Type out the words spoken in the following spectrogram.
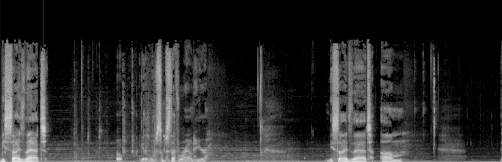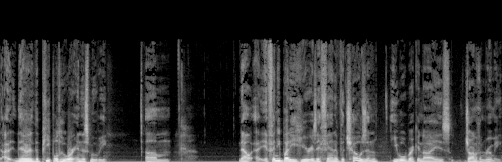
besides that, oh, I gotta move some stuff around here. Besides that, um, I, they're the people who are in this movie. Um, now, if anybody here is a fan of The Chosen, you will recognize Jonathan Roumie.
